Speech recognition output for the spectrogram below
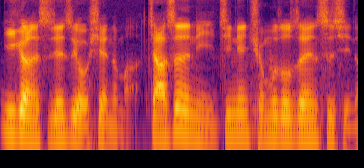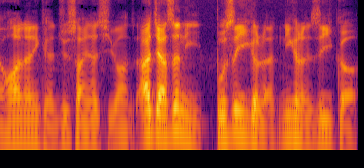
一个人时间是有限的嘛？假设你今天全部做这件事情的话，那你可能去算一下期望值。啊、假设你不是一个人，你可能是一个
